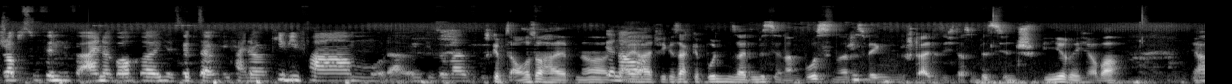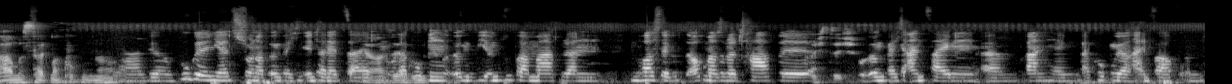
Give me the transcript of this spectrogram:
Jobs zu finden für eine Woche. Hier gibt es ja irgendwie keine Kiwi-Farm oder irgendwie sowas. Das gibt's außerhalb, ne? Genau. Da ihr halt, wie gesagt, gebunden seid ein bisschen am Bus, ne? Deswegen gestaltet sich das ein bisschen schwierig, aber ja, müsst halt mal gucken, ne? Ja, wir googeln jetzt schon auf irgendwelchen Internetseiten Ja, oder gut. gucken irgendwie im Supermarkt oder im Hostel gibt es auch mal so eine Tafel, Richtig. wo irgendwelche Anzeigen ähm, dranhängen. Da gucken wir einfach und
